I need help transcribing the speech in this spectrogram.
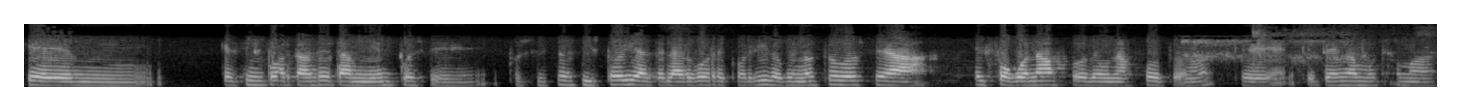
que, mm, que es importante también pues eh, pues estas historias de largo recorrido que no todo sea el fogonazo de una foto ¿no? que, tenga mucho más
